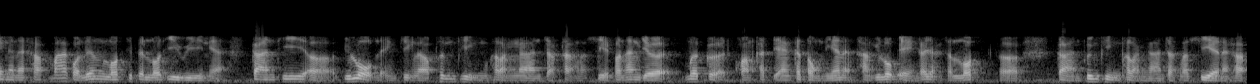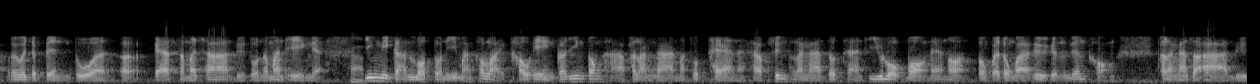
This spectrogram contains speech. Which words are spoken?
งอะนะครับมากกว่าเรื่องรถที่เป็นรถ EV เนี่ยการที่เอ่อยุโรปเนี่ยจริงๆแล้วพึ่งพิงพลังงานจากทางรัสเซียค่อนข้างเยอะ เมื่อเกิดความขัดแย้งกันตรงเนี้ยเนี่ยทางยุโรปเองก็อยากจะลดเอ่อ การพึ่งพิงพลังงานจากรัสเซียนะครับ ไม่ว่าจะเป็นตัวเอ่อแก๊สธรรมชาติ หรือตัวน้ำมันเองเนี่ยครับยิ่งมีการลดตัวนี้มากเท่าไหร่เขาเองก็ยิ่งต้องหาพลังงานมาทดแทนนะครับ ซึ่งพลังงานทดแทนที่ยุโรปมองแน่นอน ตรงไปตรงมาคือกันเรื่องของพลังงานสะอาด หรือ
